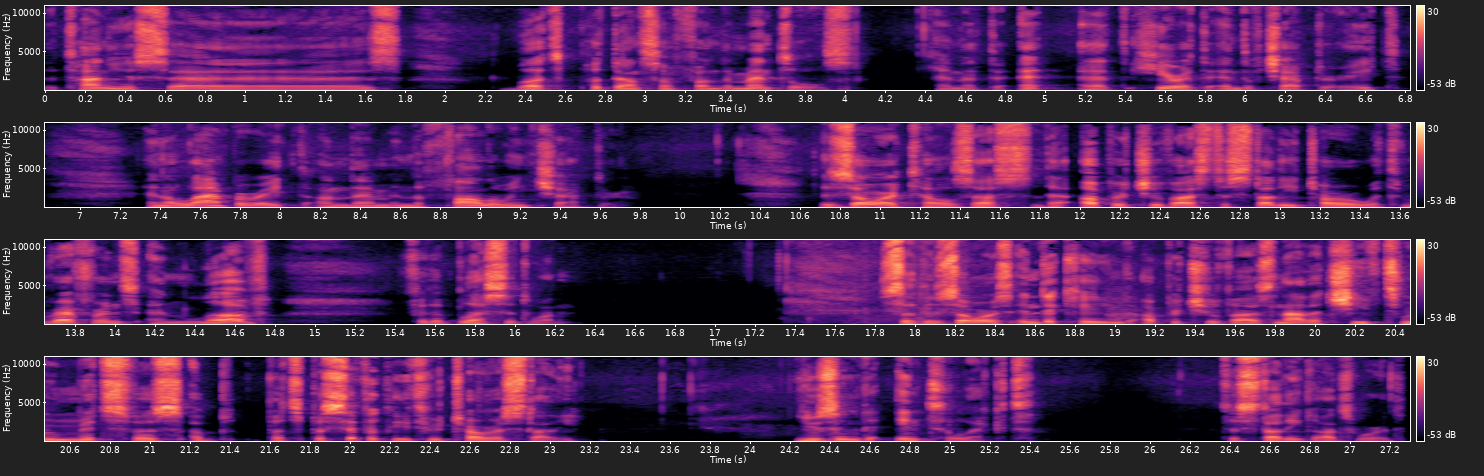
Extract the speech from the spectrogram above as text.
The Tanya says, let's put down some fundamentals, and at the at here at the end of chapter eight, and elaborate on them in the following chapter. The Zohar tells us that upper tshuva is to study Torah with reverence and love for the Blessed One. So the Zohar is indicating the upper tshuva is not achieved through mitzvahs, uh, but specifically through Torah study, using the intellect to study God's word.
